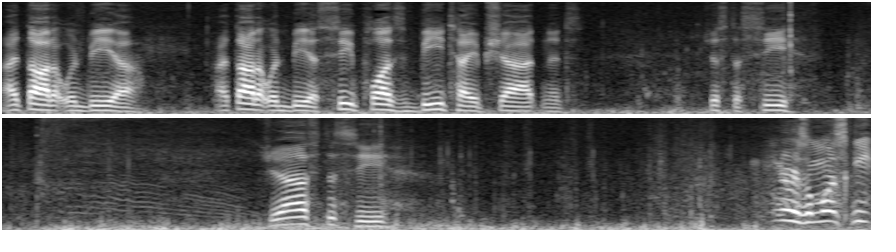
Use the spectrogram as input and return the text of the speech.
I thought it would be a, I thought it would be a C plus B type shot, and it's just a C. Just to see. There's a muskie.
